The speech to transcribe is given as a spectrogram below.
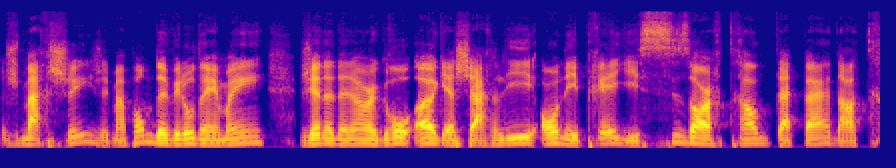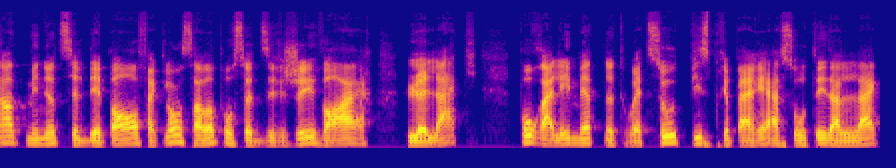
Je marchais, j'ai ma pompe de vélo dans les mains. Je viens de donner un gros hug à Charlie. On est prêt. Il est 6h30 tapant. Dans 30 minutes, c'est le départ. Fait que là, on s'en va pour se diriger vers le lac pour aller mettre notre wetsuit puis se préparer à sauter dans le lac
